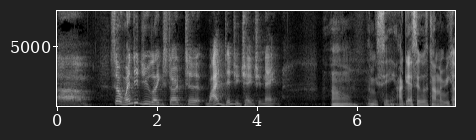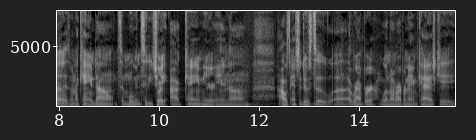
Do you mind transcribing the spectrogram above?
Um, so when did you like start to? Why did you change your name? Um, let me see. I guess it was kind of because when I came down to moving to Detroit, I came here and um, I was introduced to uh, a rapper, well-known rapper named Cash Kidd,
